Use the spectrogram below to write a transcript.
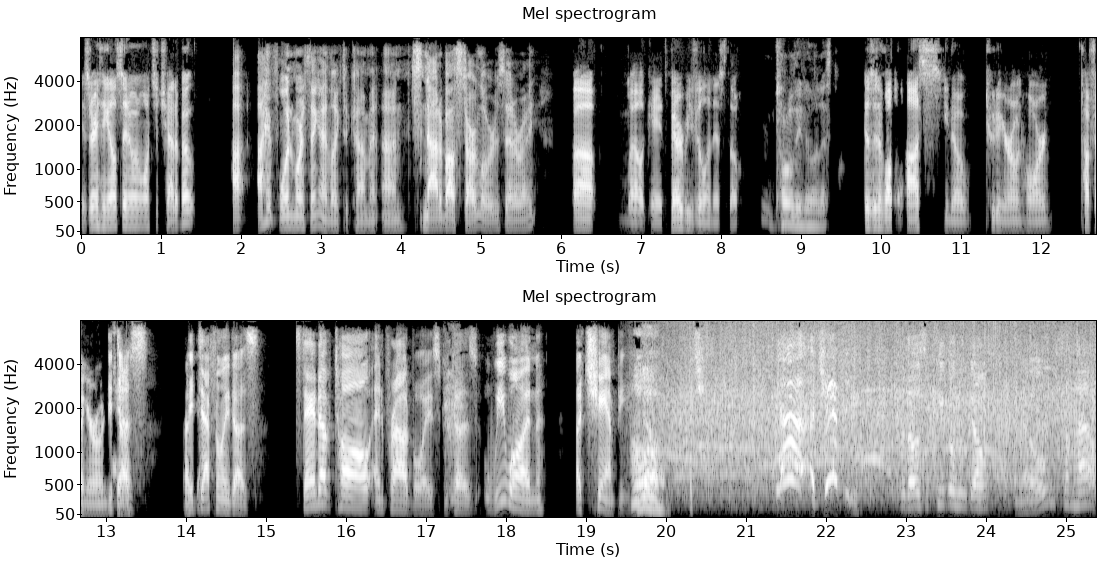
Is there anything else anyone wants to chat about? I, I have one more thing I'd like to comment on. It's not about Star Lord, is that all right? Uh, well, okay, it's better be villainous though. Totally villainous. Does it involve us, you know, tooting our own horn, puffing our own It chest? does. It definitely does. Stand up tall and proud, boys, because we won a champion. No. A ch- yeah, a champion. For those people who don't know somehow,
